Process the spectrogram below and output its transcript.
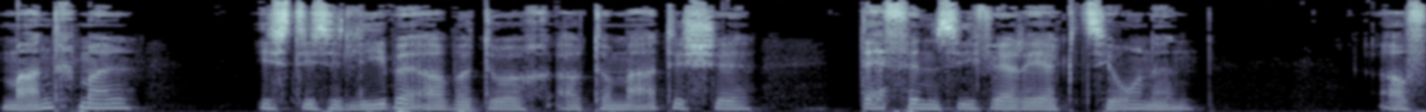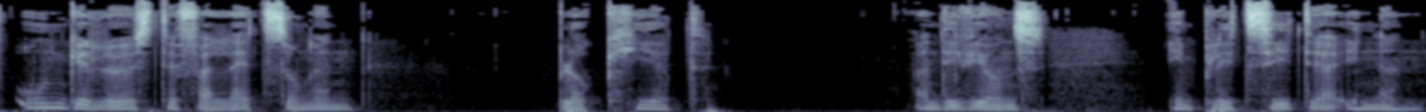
Manchmal ist diese Liebe aber durch automatische defensive Reaktionen auf ungelöste Verletzungen blockiert, an die wir uns implizit erinnern.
